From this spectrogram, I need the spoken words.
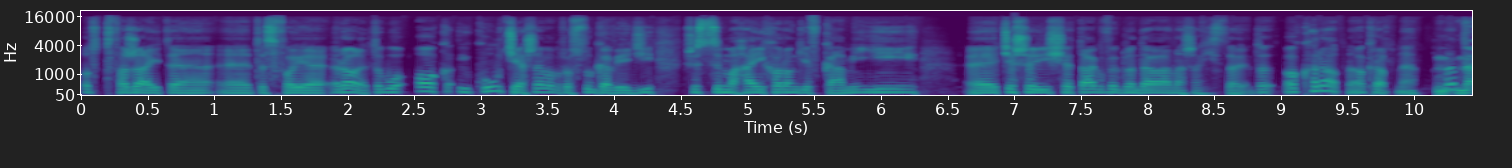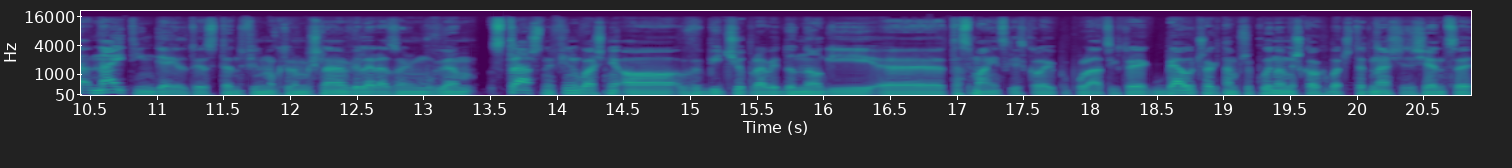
odtwarzali te, e, te swoje role. To było oko i ku ciesze po prostu gawiedzi, wszyscy machali chorągiewkami i e, cieszyli się, tak wyglądała nasza historia. To okropne, okropne. Na, Nightingale to jest ten film, o którym myślałem, wiele razy o nim mówiłem. Straszny film właśnie o wybiciu prawie do nogi e, tasmańskiej z kolei populacji, której jak biały człowiek tam przypłynął, mieszkało chyba 14 tysięcy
